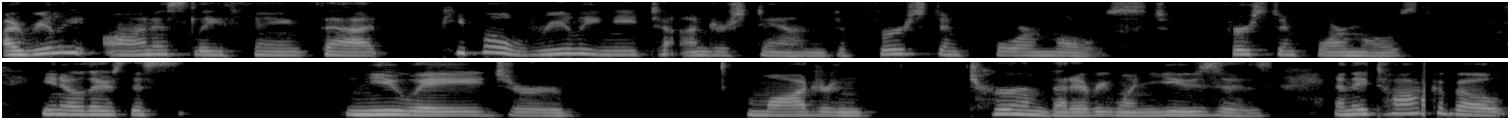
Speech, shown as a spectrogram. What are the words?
I really honestly think that people really need to understand the first and foremost, first and foremost, you know, there's this new age or modern term that everyone uses, and they talk about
